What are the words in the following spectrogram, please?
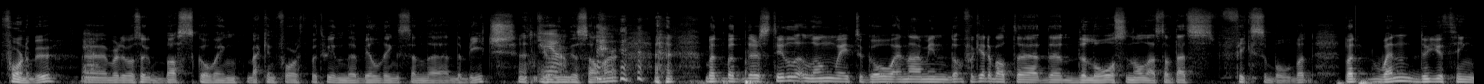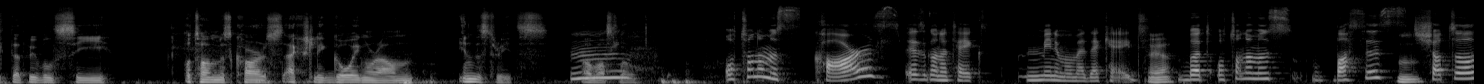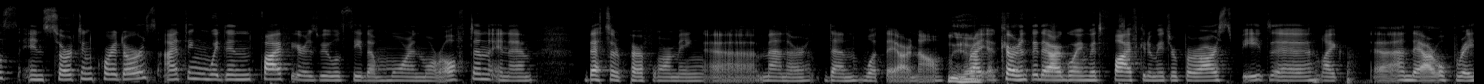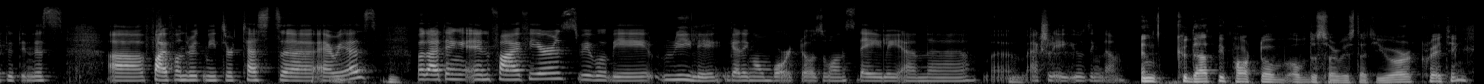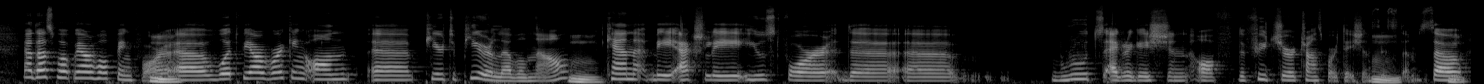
Fornebu. Uh, Yeah. where there was a bus going back and forth between the buildings and the, the beach during Yeah. the summer. but but there's still a long way to go, and I mean, don't forget about the, the, the laws and all that stuff. That's fixable. But but when do you think that we will see autonomous cars actually going around in the streets of Oslo? autonomous cars is going to take minimum a decade Yeah. but autonomous buses shuttles in certain corridors i think within five years we will see them more and more often in a better performing uh, manner than what they are now Yeah. right currently they are going with five kilometer per hour speed uh, like and they are operated in this uh, 500 meter test uh, areas. But i think in five years we will be really getting on board those ones daily and uh, uh, actually using them. And could that be part of, of the service that you are creating? yeah that's what we are hoping for. Uh, what we are working on uh, peer-to-peer level now can be actually used for the route aggregation of the future transportation system. So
